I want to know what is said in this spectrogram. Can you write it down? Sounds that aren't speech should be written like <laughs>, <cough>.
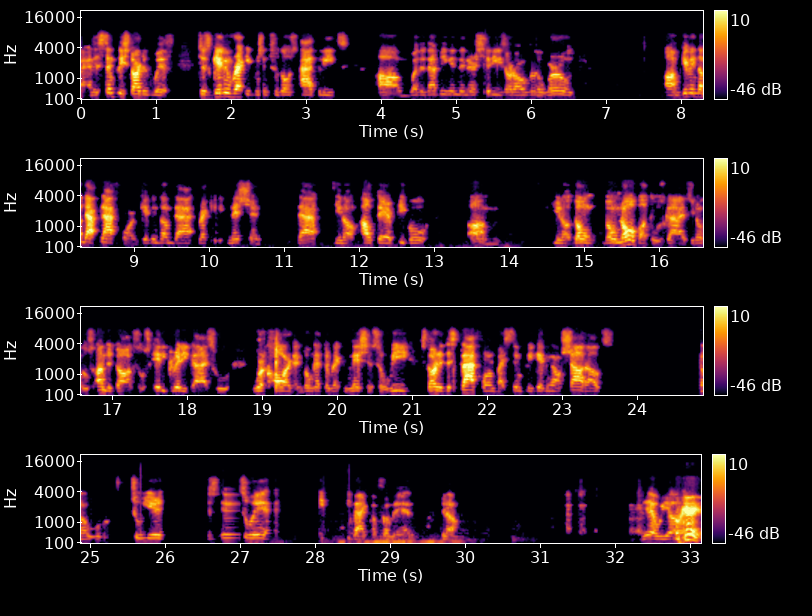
And it simply started with just giving recognition to those athletes um, whether that being in the inner cities or all over the world, um, giving them that platform, giving them that recognition that you know out there people, um, you know, don't don't know about those guys. You know, those underdogs, those itty gritty guys who work hard and don't get the recognition. So we started this platform by simply giving out shout outs. You know, two years into it, back from it, and you know, yeah, we are. Okay.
